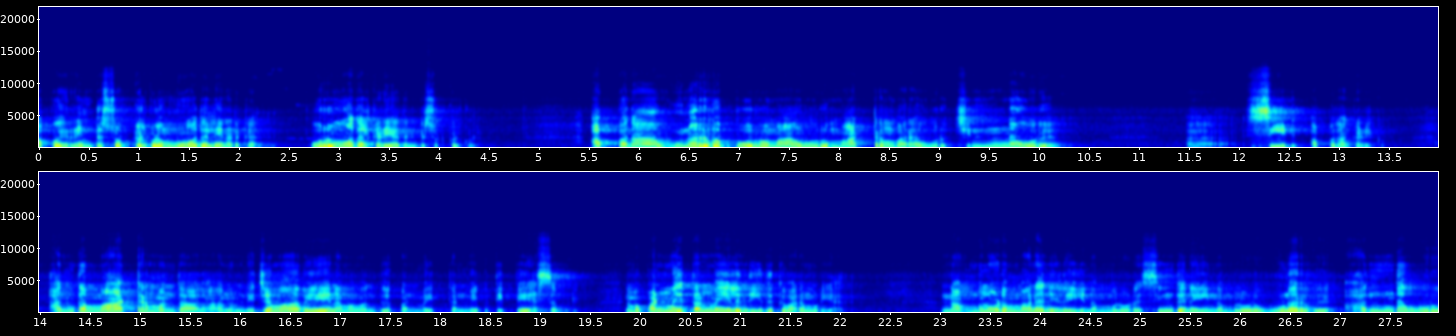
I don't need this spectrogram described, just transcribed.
அப்போ ரெண்டு சொற்கள் கூட மோதலே நடக்காது. ஒரு மோதல் கிடையாது ரெண்டு சொற்களுக்குள்ள அப்போ தான் உணர்வு பூர்வமாக ஒரு மாற்றம் வர ஒரு சின்ன ஒரு சீடு அப்பதான் கிடைக்கும். அந்த மாற்றம் வந்தாதான் நம்ம நிஜமாகவே நம்ம வந்து பன்மைத்தன்மை பற்றி பேச முடியும். நம்ம பன்மைத்தன்மையிலேருந்து இதுக்கு வர முடியாது. நம்மளோட மனநிலை நம்மளோட சிந்தனை நம்மளோட உணர்வு அந்த ஒரு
